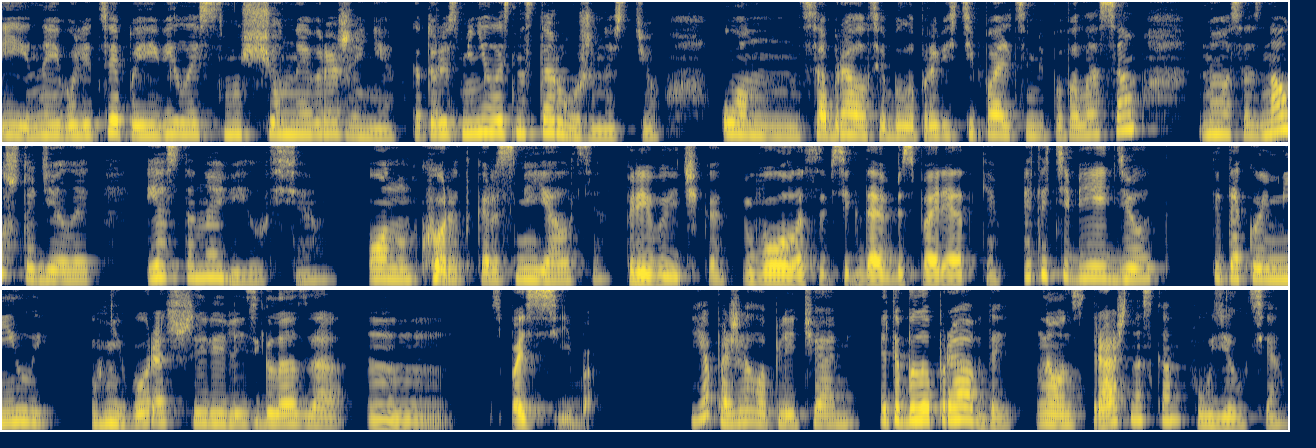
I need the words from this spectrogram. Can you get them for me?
и на его лице появилось смущенное выражение, которое сменилось настороженностью — он собрался было провести пальцами по волосам, но осознал, что делает, и остановился. Он коротко рассмеялся. «Привычка. Волосы всегда в беспорядке. Это тебе идет. Ты такой милый». У него расширились глаза. «М -м, спасибо. Я пожала плечами. Это было правдой, но он страшно сконфузился.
